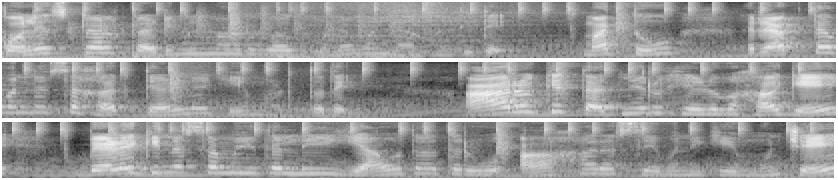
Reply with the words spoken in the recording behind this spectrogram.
ಕೊಲೆಸ್ಟ್ರಾಲ್ ಕಡಿಮೆ ಮಾಡುವ ಗುಣವನ್ನು ಹೊಂದಿದೆ ಮತ್ತು ರಕ್ತವನ್ನು ಸಹ ತೆಳ್ಳಗೆ ಮಾಡುತ್ತದೆ. ಆರೋಗ್ಯ ತಜ್ಞರು ಹೇಳುವ ಹಾಗೆ ಬೆಳಗಿನ ಸಮಯದಲ್ಲಿ ಯಾವುದಾದರೂ ಆಹಾರ ಸೇವನೆಗೆ ಮುಂಚೆ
